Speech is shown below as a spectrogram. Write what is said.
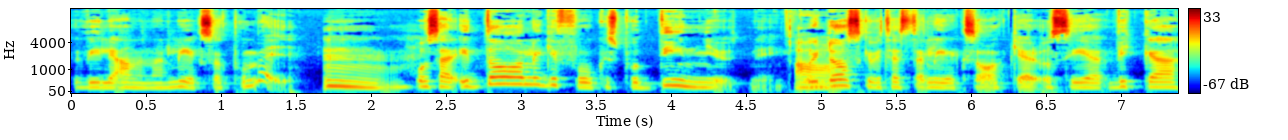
vilja använda en leksak på mig. Och så här, idag ligger fokus på din njutning. Och Ja. idag ska vi testa leksaker och se vilka,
